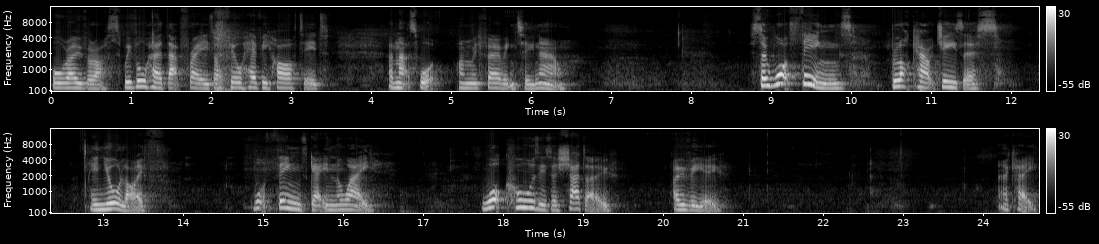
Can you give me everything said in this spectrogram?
or over us. We've all heard that phrase, I feel heavy hearted, and that's what I'm referring to now. So, what things block out Jesus in your life? What things get in the way? What causes a shadow over you? Okay,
